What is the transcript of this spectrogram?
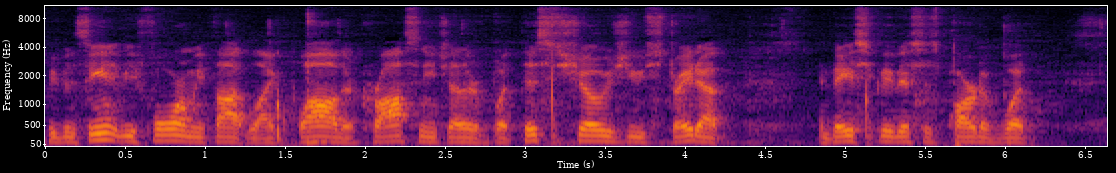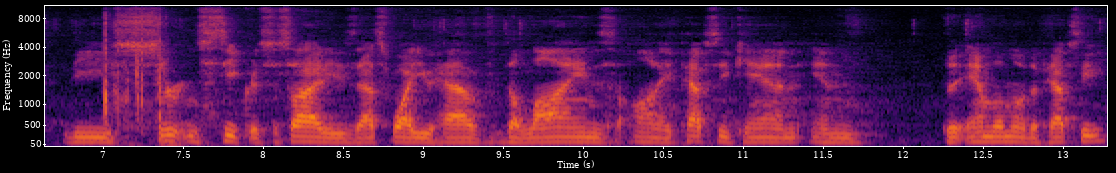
We've been seeing it before and we thought like, wow, they're crossing each other, but this shows you straight up, and basically this is part of what the certain secret societies, that's why you have the lines on a Pepsi can in the emblem of the Pepsi.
